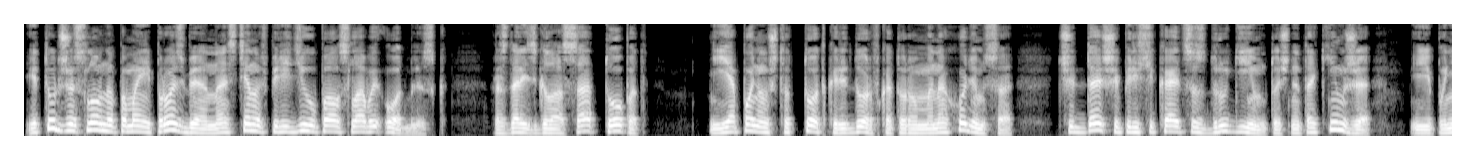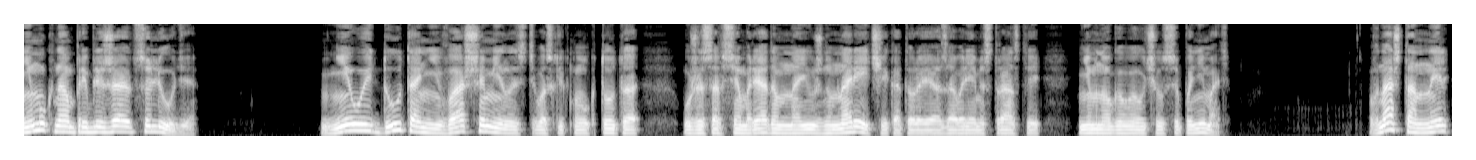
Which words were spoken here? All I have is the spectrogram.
И тут же, словно по моей просьбе, на стену впереди упал слабый отблеск. Раздались голоса, топот, и я понял, что тот коридор, в котором мы находимся, чуть дальше пересекается с другим, точно таким же, и по нему к нам приближаются люди. «Не уйдут они, ваша милость!» — воскликнул кто-то уже совсем рядом на южном наречии, которое я за время странствий немного выучился понимать. В наш тоннель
